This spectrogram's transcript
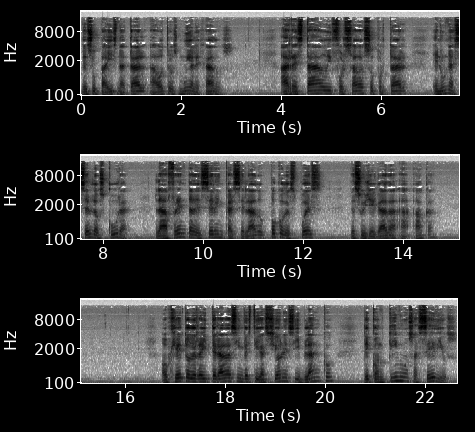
de su país natal a otros muy alejados, arrestado y forzado a soportar en una celda oscura la afrenta de ser encarcelado poco después de su llegada a Acá? objeto de reiteradas investigaciones y blanco de continuos asedios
